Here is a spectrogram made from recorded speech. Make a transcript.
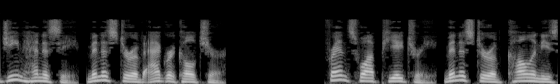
Jean Hennessy, Minister of Agriculture François Pietri, Minister of Colonies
